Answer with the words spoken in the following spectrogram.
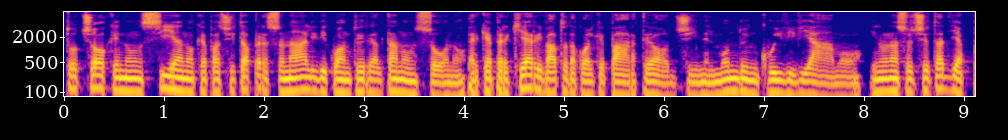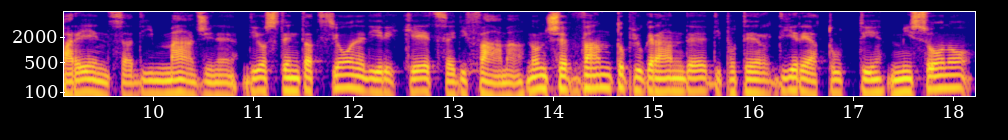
tutto ciò che non siano capacità personali di quanto in realtà non sono, perché per chi è arrivato da qualche parte oggi, nel mondo in cui viviamo, in una società di apparenza, di immagine, di ostentazione, di ricchezza e di fama, non c'è vanto più grande di poter dire a tutti mi sono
